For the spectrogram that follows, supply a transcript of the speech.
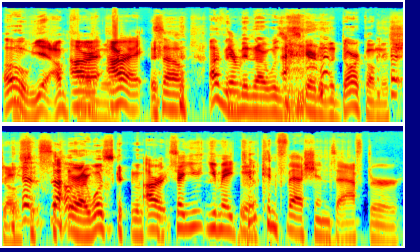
Oh yeah, I'm All fine right, all right. So I've there- admitted I wasn't scared of the dark on this show, so, I was scared of. The, All right, so you you made two Yeah. confessions after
